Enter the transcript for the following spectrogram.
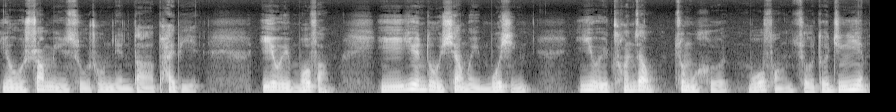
有上面所述两大派别：一为模仿，以印度像为模型；一为创造，综合模仿所得经验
